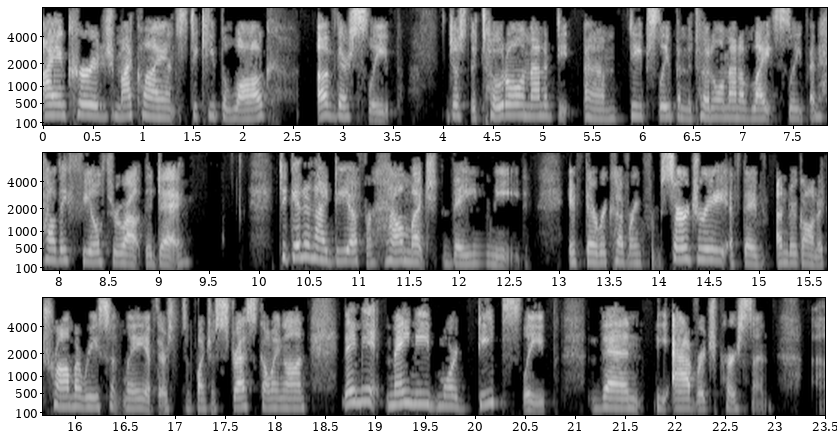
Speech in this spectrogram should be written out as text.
I encourage my clients to keep a log of their sleep, just the total amount of deep, um, deep sleep and the total amount of light sleep, and how they feel throughout the day to get an idea for how much they need. If they're recovering from surgery, if they've undergone a trauma recently, if there's a bunch of stress going on, they may, may need more deep sleep than the average person. Uh,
